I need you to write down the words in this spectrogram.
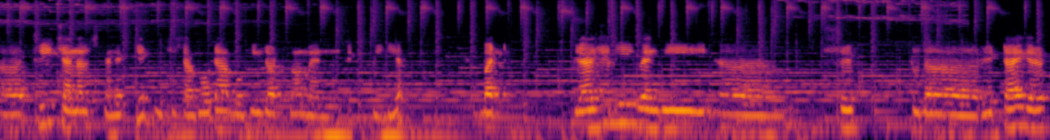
uh, three channels connected, which is Agoda, Booking.com, and Expedia. But gradually, when we uh, shift to the RateTiger,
